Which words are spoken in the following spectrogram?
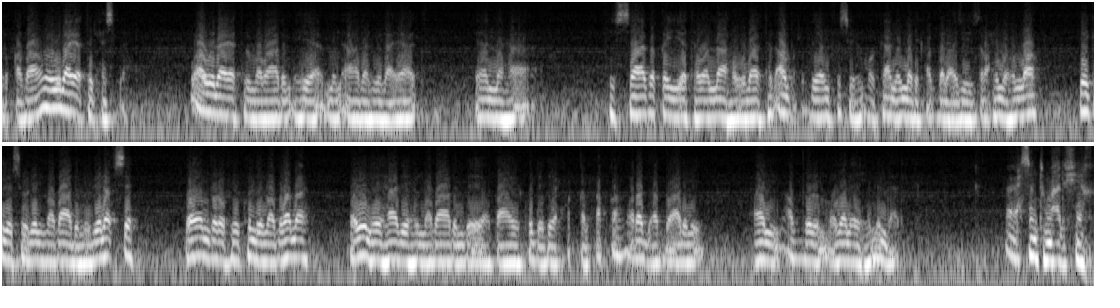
القضاء وولاية الحسبة وولاية المظالم هي من أعلى الولايات لأنها في السابق يتولاها ولاة الأمر بأنفسهم وكان الملك عبد العزيز رحمه الله يجلس للمظالم بنفسه وينظر في كل مظلمة وينهي هذه المظالم بإعطاء كل ذي حق حقه وردع الظالم عن الظلم ومنعه من ذلك. أحسنتم معالي الشيخ.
